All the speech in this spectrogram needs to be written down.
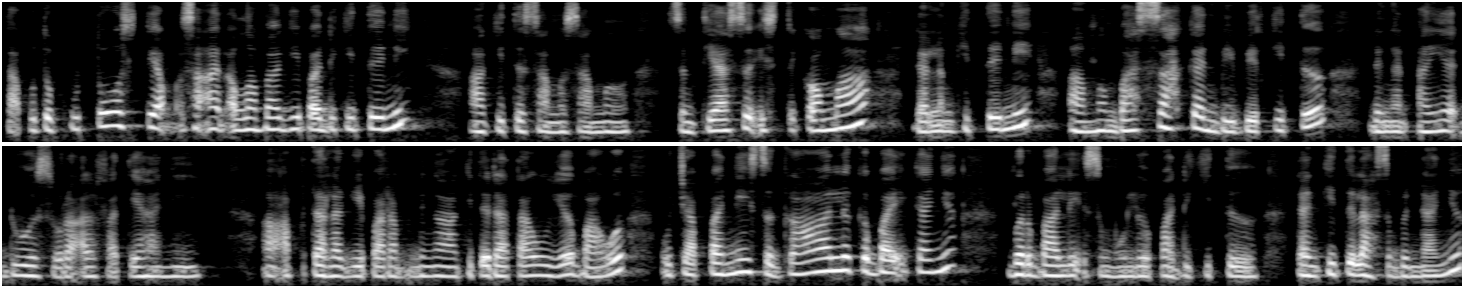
tak putus-putus setiap saat Allah bagi pada kita ni. Ah, kita sama-sama sentiasa istiqamah dalam kita ni ah, membasahkan bibir kita dengan ayat 2 surah Al-Fatihah ni. Ah, apatah lagi para pendengar kita dah tahu ya bahawa ucapan ni segala kebaikannya berbalik semula pada kita dan kitalah sebenarnya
